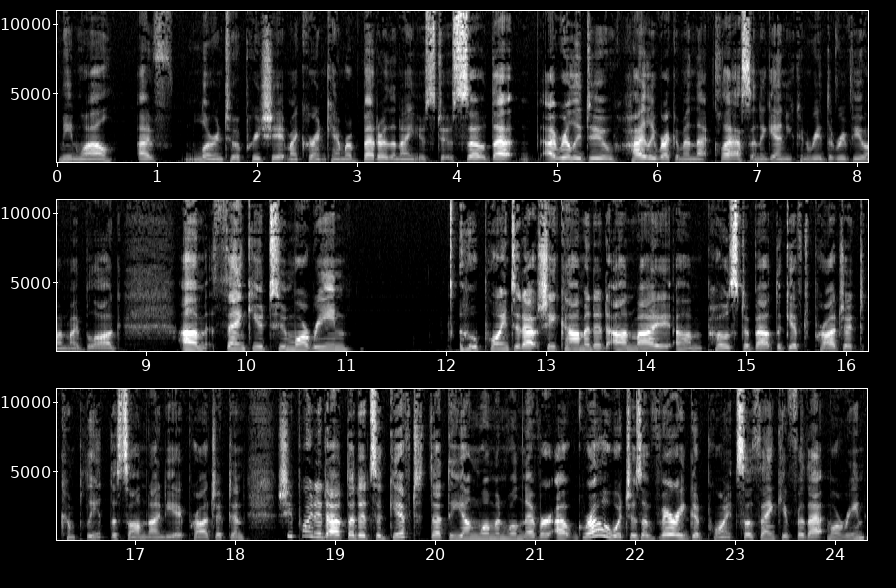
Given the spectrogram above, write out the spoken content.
Meanwhile, I've learned to appreciate my current camera better than I used to. So that I really do highly recommend that class. And again, you can read the review on my blog. Um, thank you to Maureen, who pointed out she commented on my um, post about the gift project complete, the Psalm 98 project, and she pointed out that it's a gift that the young woman will never outgrow, which is a very good point. So thank you for that, Maureen.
